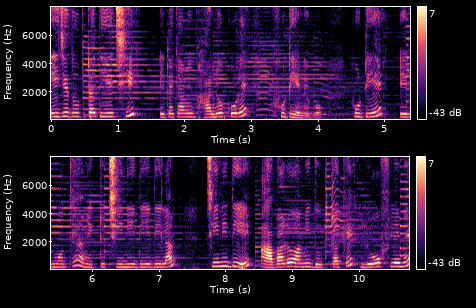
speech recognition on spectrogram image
এই যে দুধটা দিয়েছি, এটাকে আমি ভালো করে ফুটিয়ে নেব। ফুটিয়ে এর মধ্যে আমি একটু চিনি দিয়ে দিলাম। চিনি দিয়ে আবারও আমি দুধটাকে লো ফ্লেমে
